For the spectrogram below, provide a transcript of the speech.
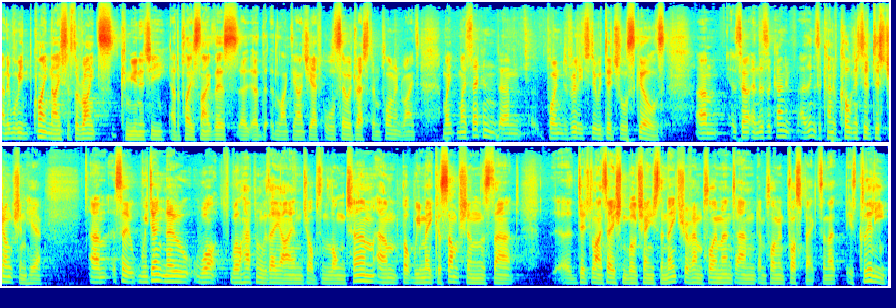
And it would be quite nice if the rights community at a place like this, uh, uh, like the IGF, also addressed employment rights. My, my second um, point is really to do with digital skills. Um, so, and there's a kind of, I think there's a kind of cognitive disjunction here. Um, so we don't know what will happen with AI and jobs in the long term, um, but we make assumptions that uh, digitalization will change the nature of employment and employment prospects, and that is clearly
